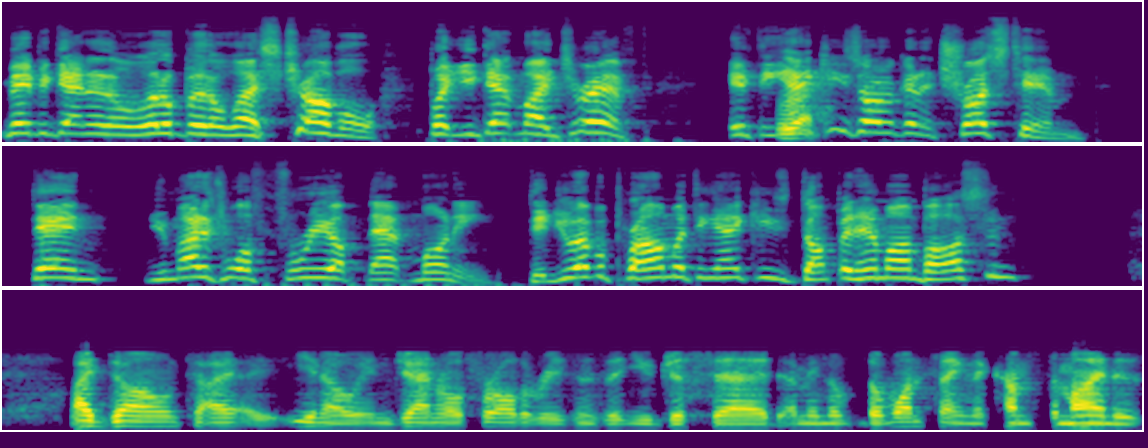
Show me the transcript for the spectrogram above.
Maybe getting in a little bit of less trouble, but you get my drift. If the Yankees aren't going to trust him, then you might as well free up that money. Did you have a problem with the Yankees dumping him on Boston? I don't. I, you know, in general, for all the reasons that you just said. I mean, the the one thing that comes to mind is,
